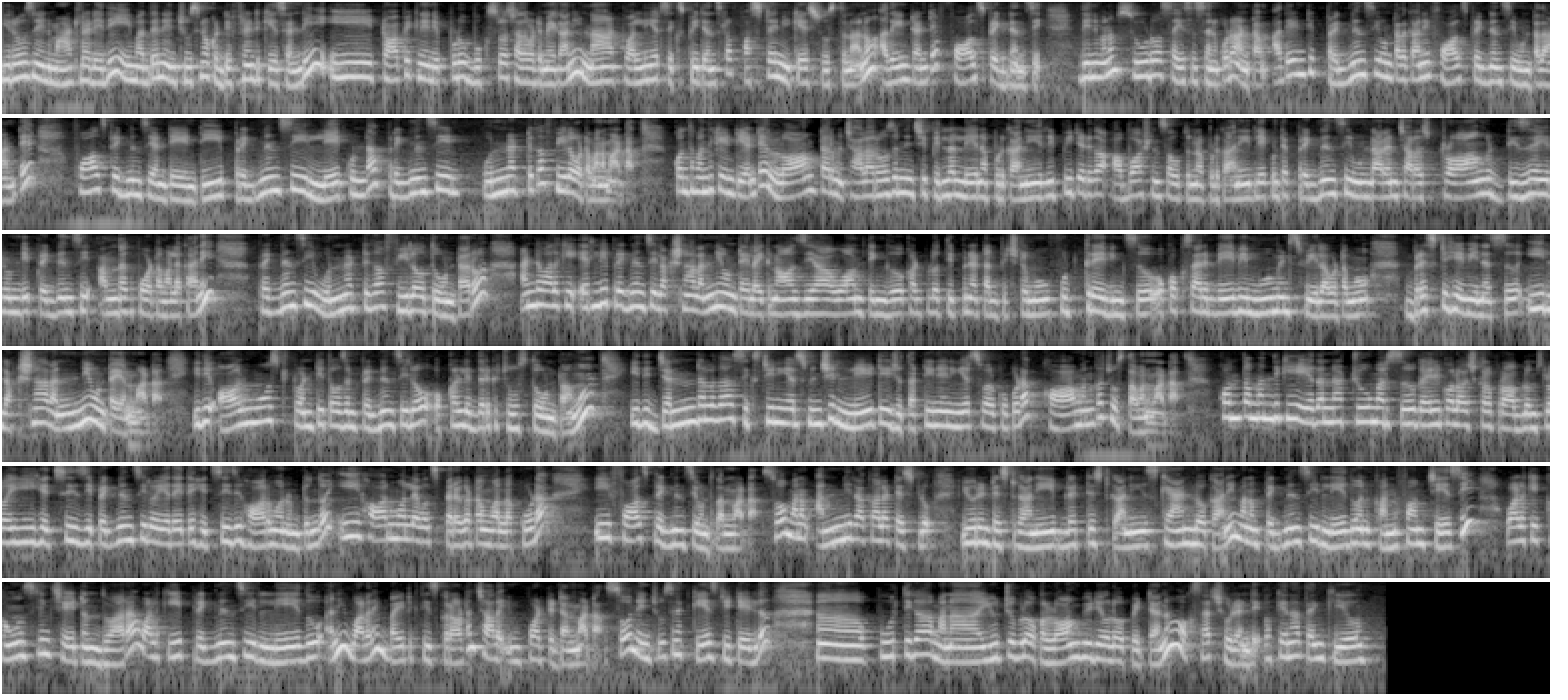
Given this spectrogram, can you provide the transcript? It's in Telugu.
ఈరోజు నేను మాట్లాడేది ఈ మధ్య నేను చూసిన ఒక డిఫరెంట్ కేస్ అండి. ఈ టాపిక్ నేను ఎప్పుడూ బుక్స్లో చదవటమే కానీ నా ట్వెల్వ్ ఇయర్స్ ఎక్స్పీరియన్స్లో ఫస్ట్ టైం ఈ కేసు చూస్తున్నాను. అదేంటంటే ఫాల్స్ ప్రెగ్నెన్సీ. దీన్ని మనం సూడోసైసిస్ అని కూడా అంటాం. అదేంటి ప్రెగ్నెన్సీ ఉంటుంది కానీ ఫాల్స్ ప్రెగ్నెన్సీ ఉంటుందా అంటే ఫాల్స్ ప్రెగ్నెన్సీ అంటే ఏంటి? ప్రెగ్నెన్సీ లేకుండా ప్రెగ్నెన్సీ ఉన్నట్టుగా ఫీల్ అవటం అనమాట కొంతమందికి ఏంటి అంటే లాంగ్ టర్మ్ చాలా రోజుల నుంచి పిల్లలు లేనప్పుడు కానీ రిపీటెడ్గా అబార్షన్స్ అవుతున్నప్పుడు కానీ లేకుంటే ప్రెగ్నెన్సీ ఉండాలని చాలా స్ట్రాంగ్ డిజైర్ ఉండి ప్రెగ్నెన్సీ అందకపోవటం వల్ల కానీ ప్రెగ్నెన్సీ ఉన్నట్టుగా ఫీల్ అవుతూ ఉంటారు. అండ్ వాళ్ళకి ఎర్లీ ప్రెగ్నెన్సీ లక్షణాలు అన్నీ ఉంటాయి. లైక్ నాజియా వామిటింగ్ కడుపులో తిప్పినట్టు అనిపించడము ఫుడ్ క్రేవింగ్స్ ఒక్కొక్కసారి బేబీ మూమెంట్స్ ఫీల్ అవ్వటము బ్రెస్ట్ హెవీనెస్ ఈ లక్షణాలన్నీ ఉంటాయి అన్నమాట ఇది ఆల్మోస్ట్ ట్వంటీ థౌజండ్ ప్రెగ్నెన్సీలో ఒకళ్ళిద్దరికి చూస్తూ ఉంటాము. ఇది జనరల్గా సిక్స్టీన్ ఇయర్స్ నుంచి late age thirty nine years వరకు కూడా కామన్గా చూస్తామన్నమాట. కొంతమందికి ఏదన్నా ట్యూమర్స్ గైనకాలజికల్ ప్రాబ్లమ్స్లో ఈ హెచ్సిజీ ప్రెగ్నెన్సీలో ఏదైతే హెచ్సిజీ హార్మోన్ ఉంటుందో ఈ హార్మోన్ లెవెల్స్ పెరగటం వల్ల కూడా ఈ ఫాల్స్ ప్రెగ్నెన్సీ ఉంటుందన్నమాట. సో మనం అన్ని రకాల టెస్ట్లు యూరిన్ టెస్ట్ కానీ బ్లడ్ టెస్ట్ కానీ స్కాన్లో కానీ మనం ప్రెగ్నెన్సీ లేదు అని కన్ఫర్మ్ చేసి వాళ్ళకి కౌన్సిలింగ్ చేయటం ద్వారా వాళ్ళకి ప్రెగ్నెన్సీ లేదు అని వాళ్ళని బయటకు తీసుకురావడం చాలా ఇంపార్టెంట్ అనమాట సో నేను చూసిన కేస్ డీటెయిల్డ్ పూర్తిగా మన యూట్యూబ్లో ఒక లాంగ్ వీడియోలో పెట్టాను. ఒకసారి చూడండి. ఓకేనా? Thank you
